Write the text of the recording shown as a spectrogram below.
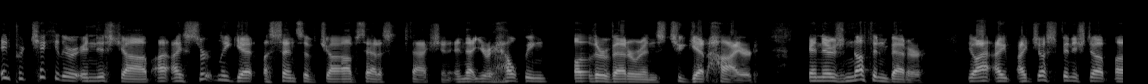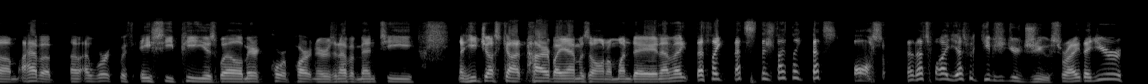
in particular, in this job, I, I certainly get a sense of job satisfaction and that you're helping other veterans to get hired. And there's nothing better you know, I, I just finished up. Um, I have a I work with ACP as well, American Corporate Partners, and I have a mentee, and he just got hired by Amazon on Monday, and I'm like, that's like that's that's like that's awesome. And that's why that's what gives you your juice, right? That you're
